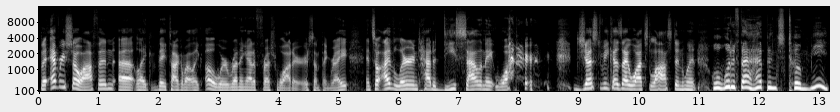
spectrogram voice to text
But every so often, uh, like they talk about, like, oh, we're running out of fresh water or something, right? And so I've learned how to desalinate water just because I watched Lost and went, well, what if that happens to me?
